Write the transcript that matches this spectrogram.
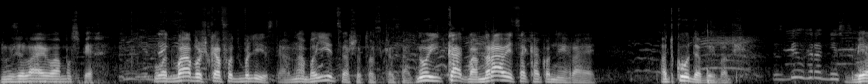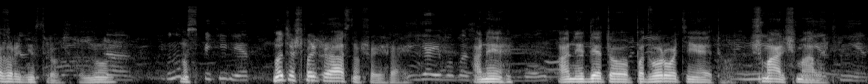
Ну, желаю вам успеха. Вот бабушка футболист, она боится что-то сказать. Ну и как вам, нравится, как он играет? Откуда вы вообще? С Белгород С Белгород-Днестровска. Ну, Да. Внук с пяти лет. ну это ж прекрасно, что играет. я его вожу А не, футбол. а не где-то подворотне эту, Нет, шмаль-шмаль. Нет, нет.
